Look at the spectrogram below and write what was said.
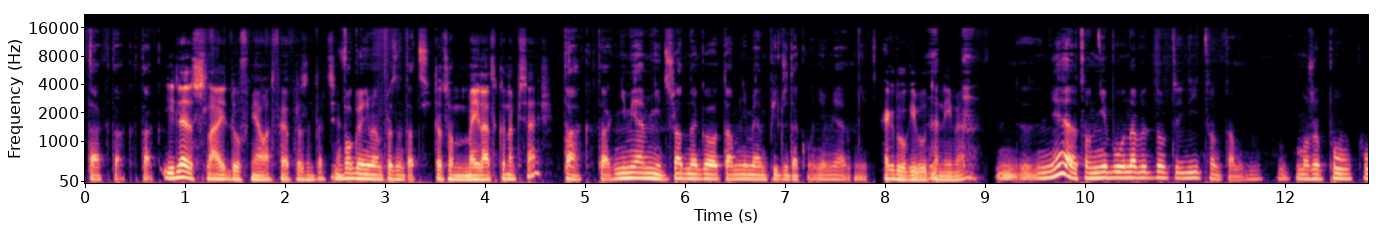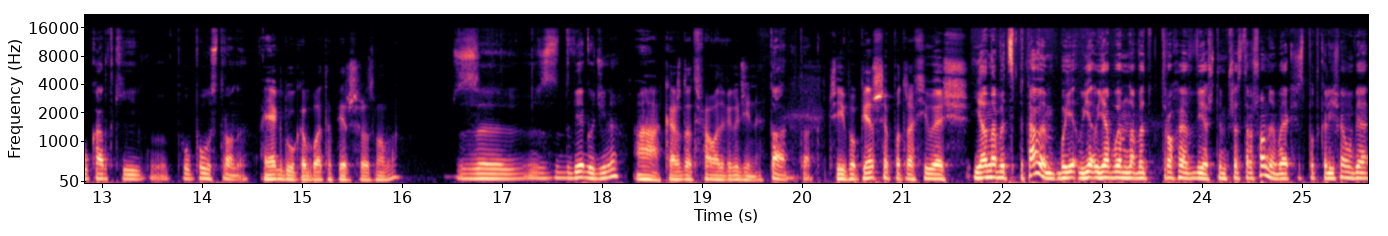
Tak, tak, tak. Ile slajdów miała twoja prezentacja? W ogóle nie miałem prezentacji. To co, maila tylko napisałeś? Tak, tak. Nie miałem nic, żadnego tam, nie miałem pitch decku, nie miałem nic. Jak długi był ten e-mail? Nie, to nie było nawet, no, i to tam, może pół, pół kartki, pół, pół strony. A jak długa była ta pierwsza rozmowa? Z, z dwie godziny? A, każda trwała dwie godziny. Tak, tak. Czyli po pierwsze potrafiłeś... Ja nawet spytałem, bo ja, ja, ja byłem nawet trochę, wiesz, tym przestraszony, bo jak się spotkaliśmy, mówię,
